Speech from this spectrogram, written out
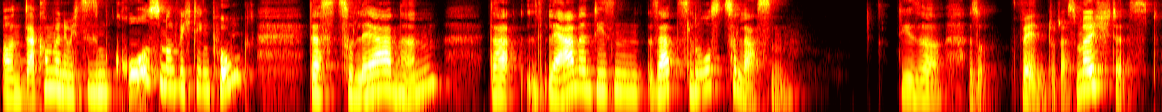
Und da kommen wir nämlich zu diesem großen und wichtigen Punkt, das zu lernen, da lernen, diesen Satz loszulassen. Diese, also wenn du das möchtest.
